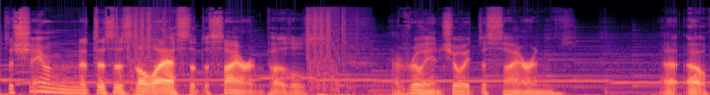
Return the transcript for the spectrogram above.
It's a shame that this is the last of the siren puzzles. I've really enjoyed the sirens. Uh, oh.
